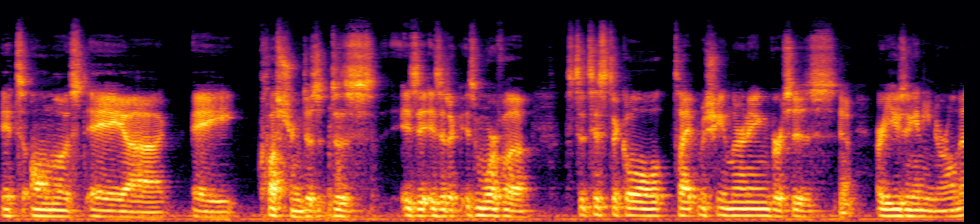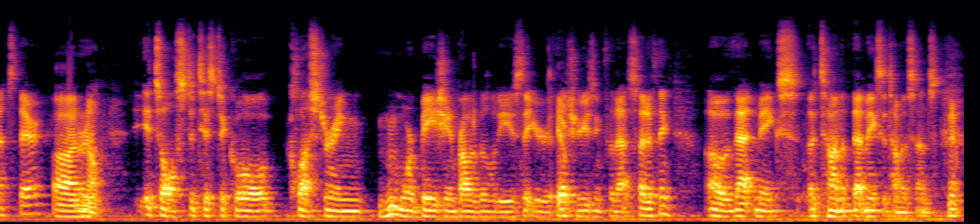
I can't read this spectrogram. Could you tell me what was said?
it's almost a uh, a clustering. Does does is it is it a, is more of a statistical type machine learning versus Yeah. are you using any neural nets there? Uh, Or no. It's all statistical clustering, mm-hmm. more Bayesian probabilities that you're that you're using for that side of things. Oh, that makes a ton. That makes a ton of sense. Yep.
